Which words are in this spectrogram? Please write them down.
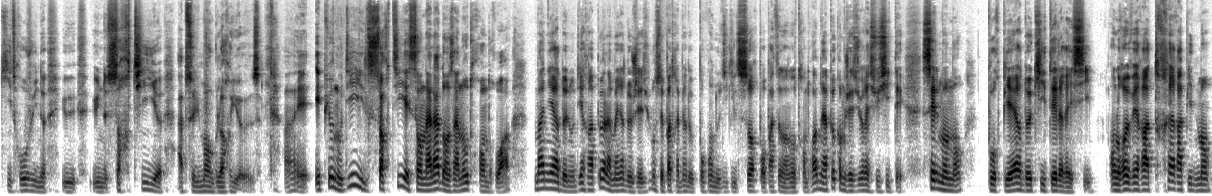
qui trouve une, sortie absolument glorieuse. Hein. Et, et puis on nous dit, il sortit et s'en alla dans un autre endroit. Manière de nous dire un peu à la manière de Jésus. On ne sait pas très bien de pourquoi on nous dit qu'il sort pour partir dans un autre endroit, mais un peu comme Jésus ressuscité. C'est le moment pour Pierre de quitter le récit. On le reverra très rapidement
